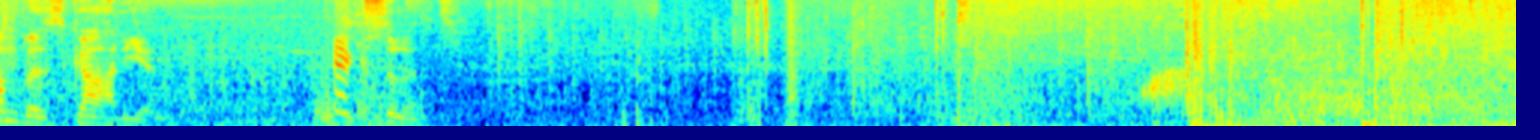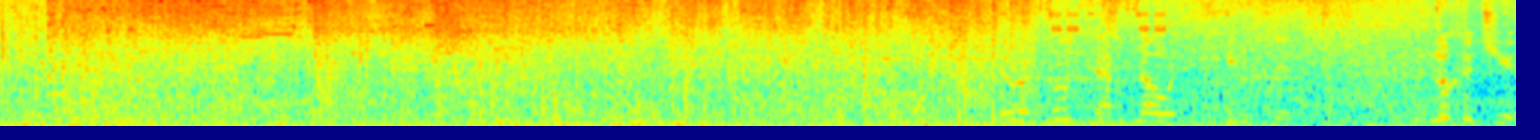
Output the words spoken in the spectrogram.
Numbers, Guardian. Excellent. The recruits have no excuses. Look at you,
